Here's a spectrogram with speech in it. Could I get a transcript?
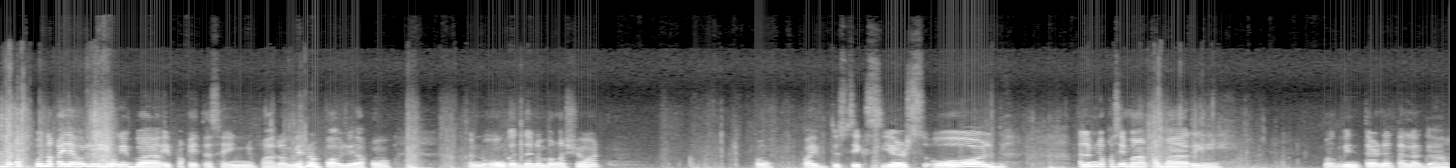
Bukas ko na kaya uli yung iba ipakita sa inyo para meron pa uli akong ano, ang ganda ng mga short. Pang 5 to 6 years old. Alam nyo kasi mga kamari, mag winter na talaga.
